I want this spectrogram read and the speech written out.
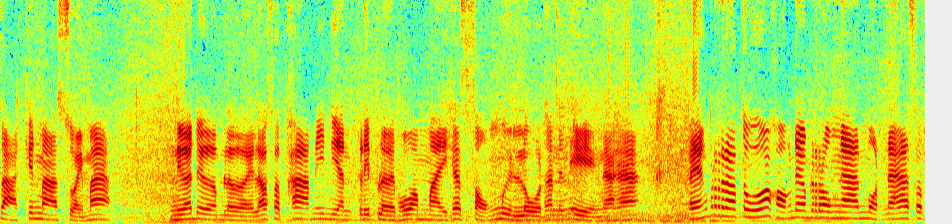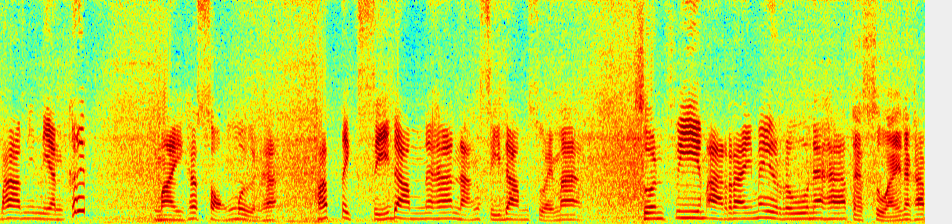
สะอาดขึ้นมาสวยมาก เนื้อเดิมเลย แล้วสภาพนี่เนียนกริบเลย เพราะว่าไม่แค่ 20,000 โลเท่านั้นเองนะฮะแผงประตูก็ของเดิมโรงงานหมดนะฮะสภาพนี่เนียนกริบไม่แค่สองหมื่นฮะพลาสติกสีดำนะฮะหนังสีดำสวยมาก ส่วนฟิล์มอะไรไม่รู้นะฮะ แต่สวยนะครับ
